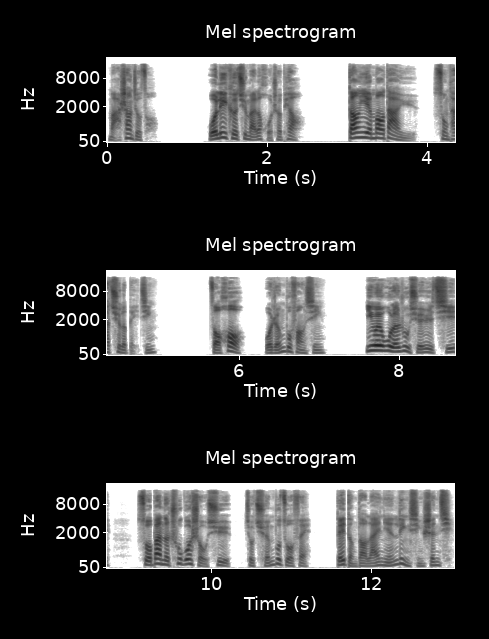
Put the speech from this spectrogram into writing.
马上就走。我立刻去买了火车票，当夜冒大雨送他去了北京。走后我仍不放心，因为误了入学日期，所办的出国手续就全部作废，得等到来年另行申请。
